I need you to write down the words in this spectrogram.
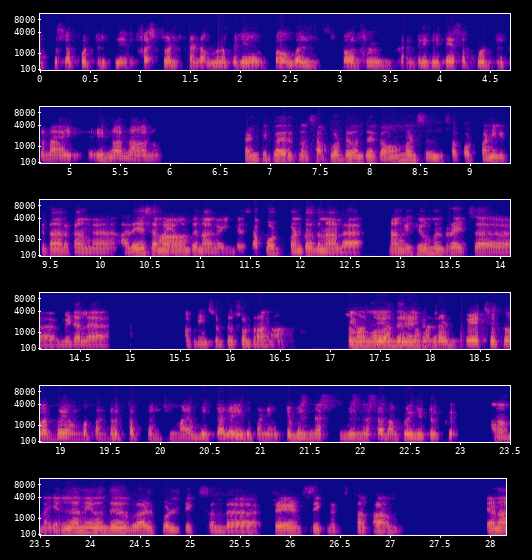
அப்போ சப்போர்ட் இருக்கு. ஃபர்ஸ்ட் வேர்ல்ட் கண்ட் அவ்வளவு பெரிய வேர்ல்ட் பவர்ஃபுல் கண்ட்ரி கிட்டே சப்போர்ட் இருக்குன்னா இன்னும் என்ன வேணும்? கண்டிப்பா இருக்கும். சப்போர்ட் வந்து கவர்மெண்ட்ஸ் வந்து சப்போர்ட் பண்ணிக்கிட்டு தான் இருக்காங்க. அதே சமயம். வந்து நாங்க இங்க சப்போர்ட் பண்றதுனால நாங்க ஹியூமன் ரைட்ஸ விடல அப்படின்னு சொல்லிட்டு சொல்றாங்க. பேச்சுக்கு வந்து இவங்க பண்றது தப்புன்னு சும்மா இப்படி இது பண்ணி விட்டு பிசினஸ் பிசினஸா தான் போய்கிட்டு இருக்கு. ஆமா எல்லாமே வந்து வேர்ல்ட் பொலிட்டிக்ஸ் அந்த ட்ரேட் சீக்ரெட்ஸ் தான் காரணம். ஏன்னா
